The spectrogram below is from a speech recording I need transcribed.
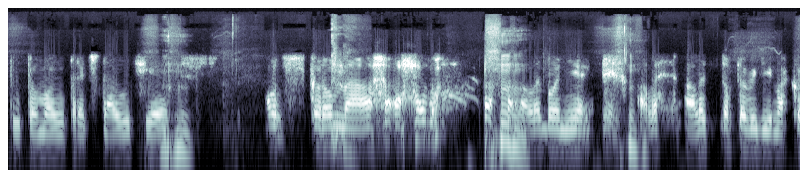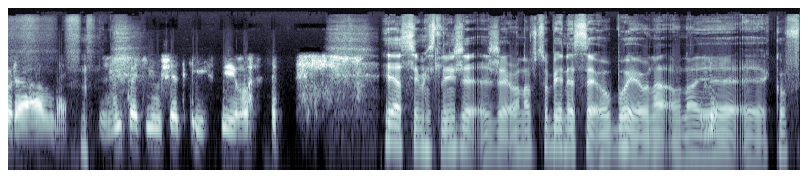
túto moju predstavu, či je mhm. moc skromná, alebo, alebo nie. Ale, ale toto vidím ako reálne. S vypetím všetkých síl. Já si myslím, že, že ona v sobě nese oboje. Ona, ona je jako v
